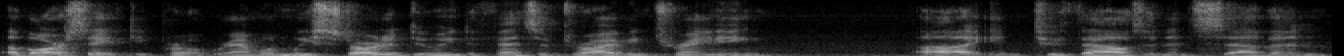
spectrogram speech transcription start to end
of our safety program. When we started doing defensive driving training uh, in 2007,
